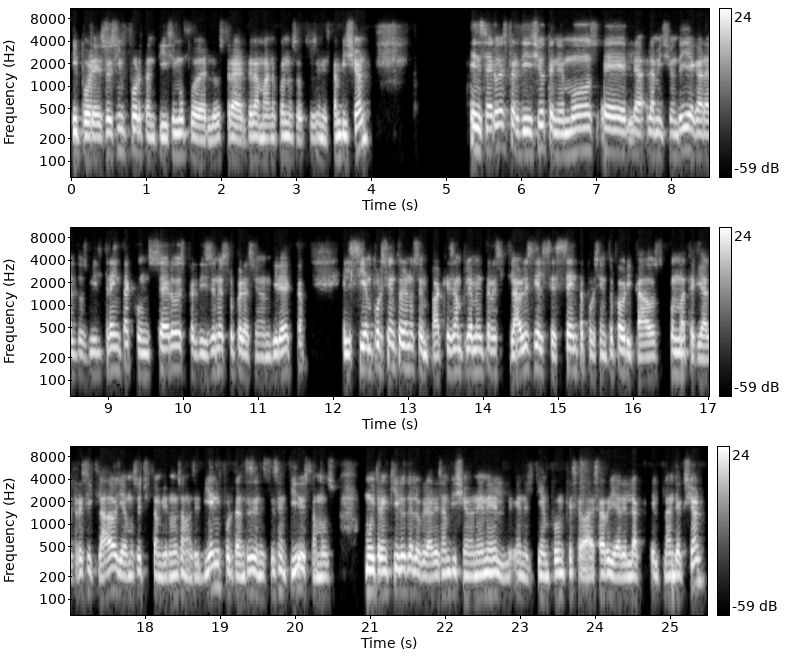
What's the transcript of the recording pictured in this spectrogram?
y por eso es importantísimo poderlos traer de la mano con nosotros en esta ambición. En cero desperdicio tenemos eh, la, misión de llegar al 2030 con cero desperdicio en nuestra operación directa, el 100% de los empaques ampliamente reciclables y el 60% fabricados con material reciclado. Ya hemos hecho también unos avances bien importantes en este sentido y estamos muy tranquilos de lograr esa ambición en el, en el tiempo en que se va a desarrollar el, el plan de acción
